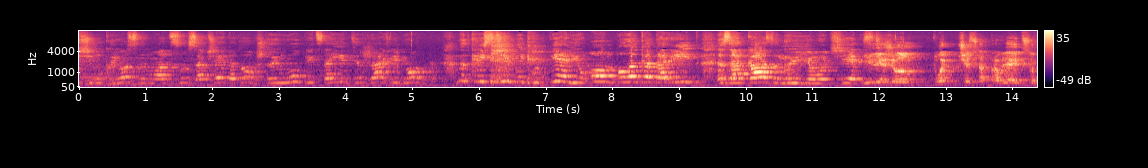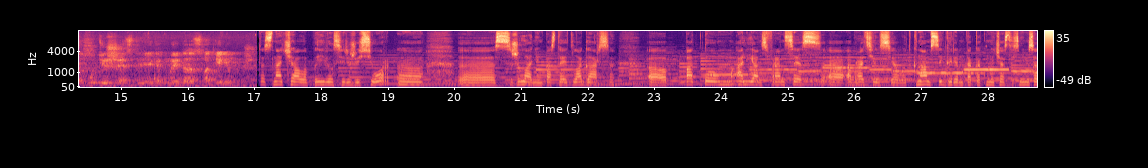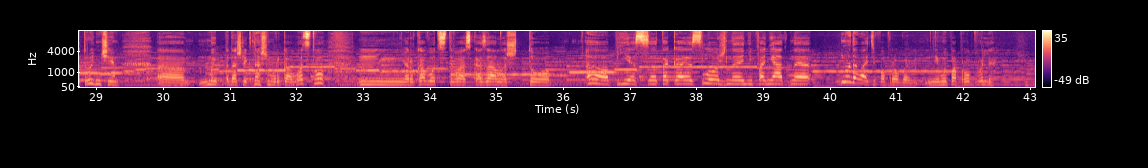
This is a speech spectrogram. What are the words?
будущему крестному отцу сообщает о том, что ему предстоит держать ребенка. Над крестильной купелью он благодарит заказанную ему честь. Или же он тотчас отправляется в путешествие, как мы это рассмотрели выше. Это сначала появился режиссер э, э, с желанием поставить Лагарса, потом Alliance Française э, обратился вот к нам с Игорем, так как мы часто с ними сотрудничаем. Э, мы подошли к нашему руководству. Руководство сказало, что «А, пьеса такая сложная, непонятная. Ну, давайте попробуем. И мы попробовали.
